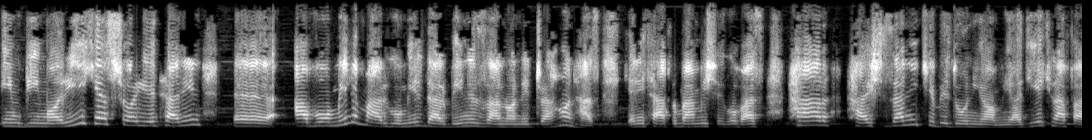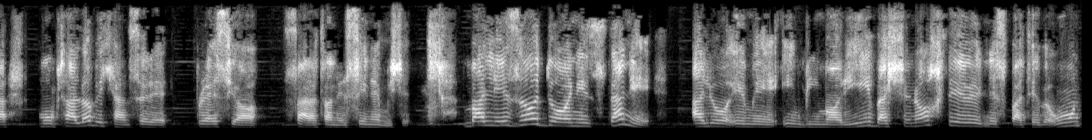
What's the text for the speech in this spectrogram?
این بیماری یکی از شایع ترین عوامل مرگ و میر در بین زنان جهان هست. یعنی تقریبا میشه گفت از هر هشت زنی که به دنیا میاد یک نفر مبتلا به کنسر برس یا سرطان سینه میشه. و لذا دانستن علائم این بیماری و شناخت نسبت به اون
